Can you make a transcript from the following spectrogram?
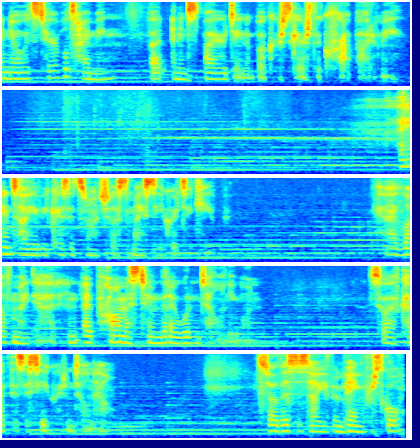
I know it's terrible timing, but an inspired Dana Booker scares the crap out of me. I didn't tell you because it's not just my secret to keep. I love my dad, and I promised him that I wouldn't tell anyone. So I've kept this a secret until now. So this is how you've been paying for school?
